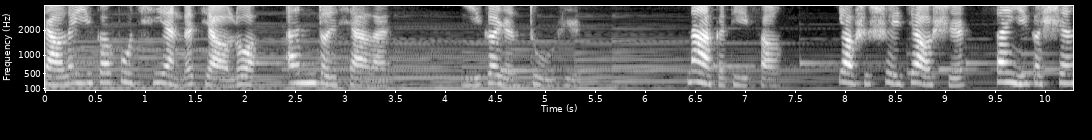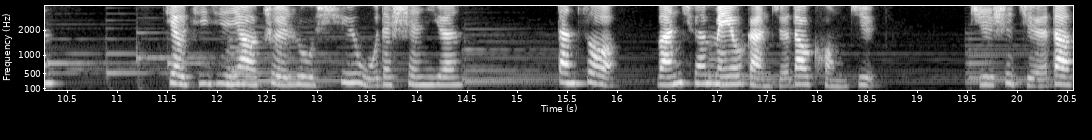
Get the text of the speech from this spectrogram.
找了一个不起眼的角落安顿下来，一个人度日。那个地方，要是睡觉时翻一个身，就几近要坠入虚无的深渊。但做完全没有感觉到恐惧，只是觉得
